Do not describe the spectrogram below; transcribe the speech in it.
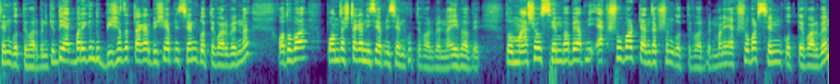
সেন্ড করতে পারবেন। কিন্তু একবারে কিন্তু বিশ হাজার টাকার বেশি আপনি সেন্ড করতে পারবেন না অথবা পঞ্চাশ টাকার নিচে আপনি সেন্ড করতে পারবেন না এইভাবে। তো মাসেও সেমভাবে আপনি একশো বার ট্রানজাকশন করতে পারবেন মানে একশো বার সেন্ড করতে পারবেন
